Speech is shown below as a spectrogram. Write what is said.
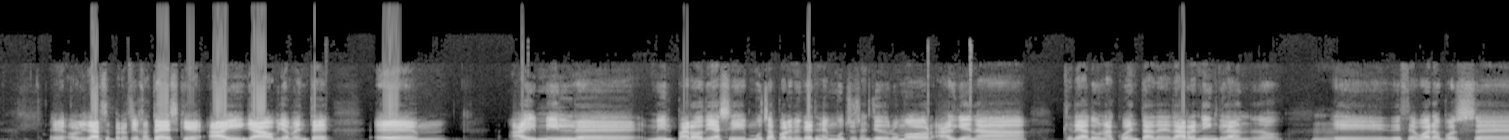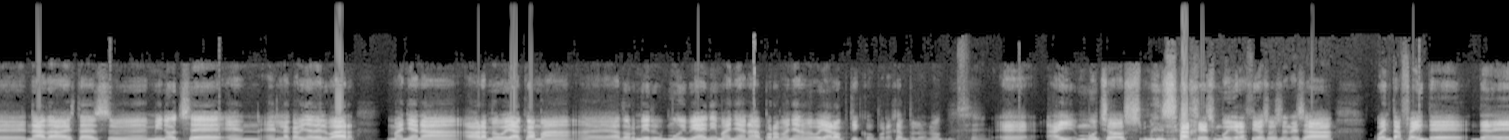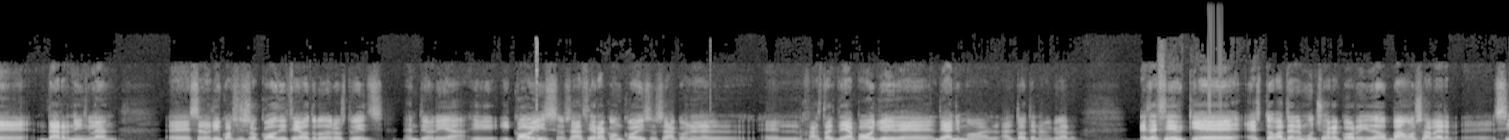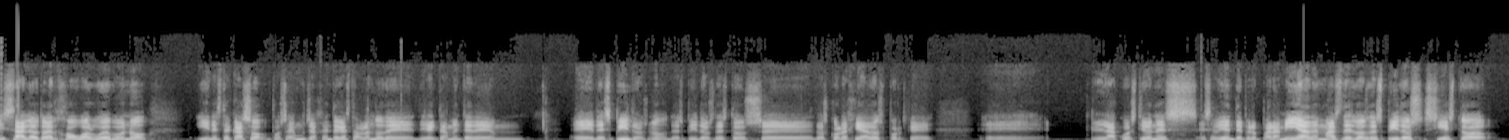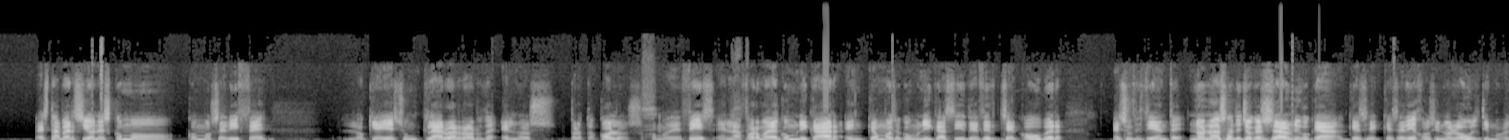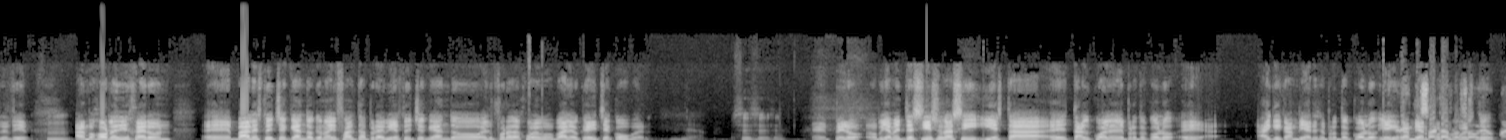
eh, olvidarse. Pero fíjate, es que hay ya obviamente eh, hay mil, eh, mil parodias y mucha polémica y también mucho sentido del humor. Alguien ha creado una cuenta de Darren England, ¿no? Y dice, bueno, pues eh, nada, esta es eh, mi noche en, en la cabina del bar. Mañana, ahora me voy a cama a dormir muy bien y mañana por la mañana me voy al óptico, por ejemplo, ¿no? Sí. Hay muchos mensajes muy graciosos en esa cuenta fake de, de Darren England. Eh, se lo digo a Sissoko, dice otro de los tweets, en teoría. Y, y Cois, o sea, cierra con Cois, o sea, con el, el hashtag de apoyo y de, ánimo al, al Tottenham, claro. Es decir, que esto va a tener mucho recorrido. Vamos a ver eh, si sale otra vez Howard Webb o no. Y en este caso, pues hay mucha gente que está hablando de, directamente de mm, eh, despidos, ¿no? Despidos de estos dos colegiados porque la cuestión es, es evidente. Pero para mí, además de los despidos, si esto, esta versión es como, como se dice, lo que hay es un claro error de- en los protocolos, como decís, en la forma de comunicar, en cómo se comunica, si decir check over es suficiente. No nos han dicho que eso sea lo único que, ha- que, se, que se dijo, sino lo último. Es decir, Mm. a lo mejor le dijeron, eh, vale, estoy chequeando que no hay falta previa, estoy chequeando el fuera de juego, vale, ok, check over. Sí, sí, sí. Eh, pero obviamente si eso es así y está eh, tal cual en el protocolo, hay que cambiar ese protocolo y hay que cambiar, por supuesto.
